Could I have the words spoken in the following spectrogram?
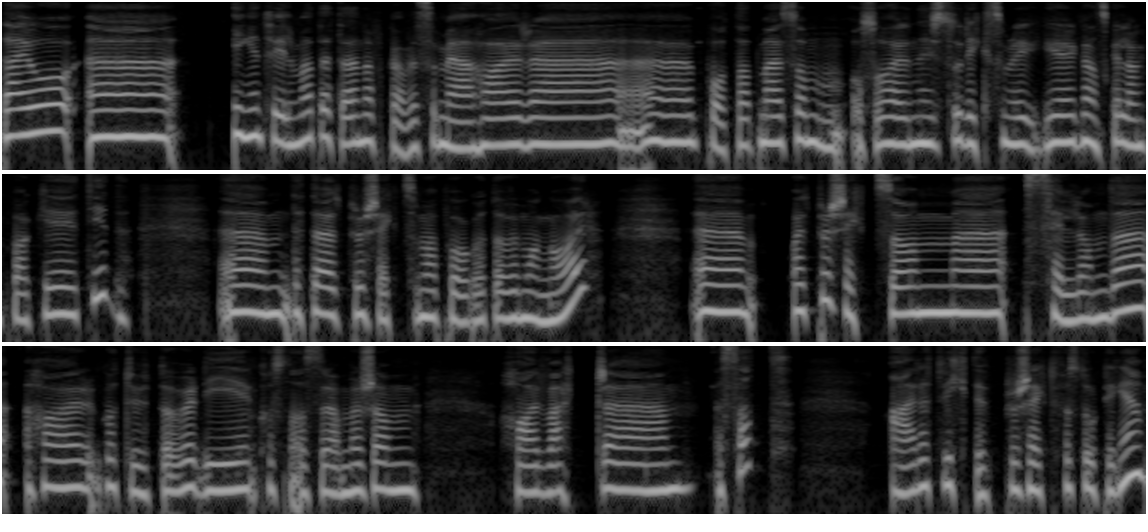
Det er jo Ingen tvil om at dette er en oppgave som jeg har eh, påtatt meg, som også har en historikk som ligger ganske langt bak i tid. Eh, dette er et prosjekt som har pågått over mange år. Uh, og et prosjekt som, selv om det har gått utover de kostnadsrammer som har vært satt, er et viktig prosjekt for Stortinget.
